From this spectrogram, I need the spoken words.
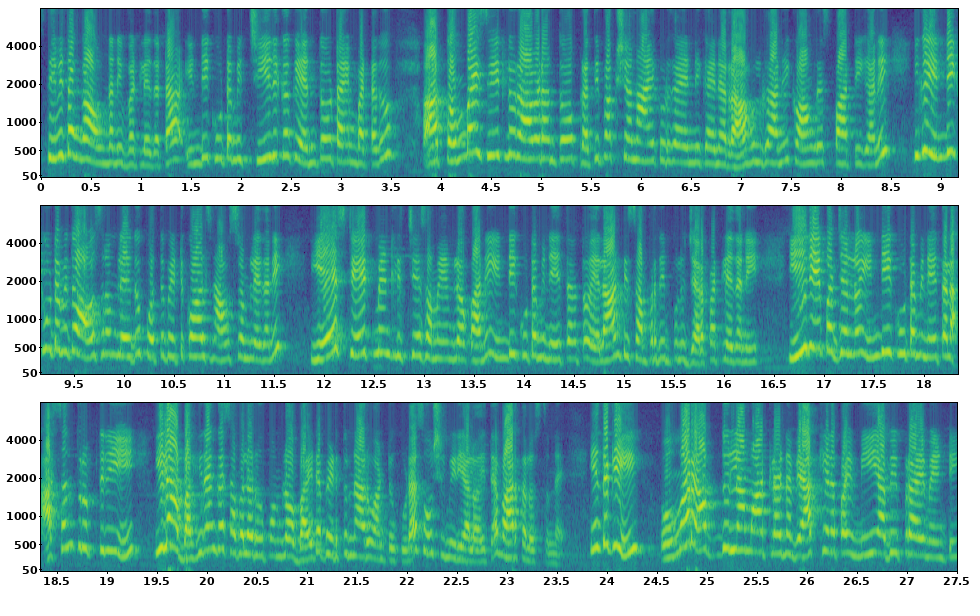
స్థిమితంగా ఉండనివ్వట్లేదట. ఇండి కూటమి చీలికకు ఎంతో టైం పట్టదు. ఆ తొంభై సీట్లు రావడంతో ప్రతిపక్ష నాయకుడిగా ఎన్నికైన రాహుల్ గాని కాంగ్రెస్ పార్టీ గాని ఇక ఇండి కూటమితో అవసరం లేదు పొత్తు పెట్టుకోవాల్సిన అవసరం లేదని ఏ స్టేట్మెంట్లు ఇచ్చే సమయంలో కానీ ఇండి కూటమి నేతలతో ఎలాంటి సంప్రదింపులు జరపట్లేదని ఈ నేపథ్యంలో ఇండి కూటమి నేతల అసంతృప్తిని ఇలా బహిరంగ సభల రూపంలో బయట పెడుతున్నారు అంటూ కూడా సోషల్ మీడియాలో అయితే వార్తలు వస్తున్నాయి. ఇంతకీ ఉమర్ అబ్దుల్లా మాట్లాడిన వ్యాఖ్యలపై మీ అభిప్రాయం ఏంటి?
